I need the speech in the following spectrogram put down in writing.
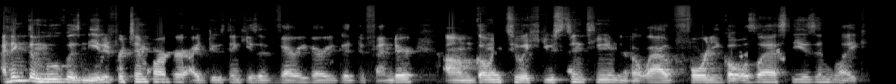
I think the move was needed for Tim Parker. I do think he's a very, very good defender. Um, going to a Houston team that allowed 40 goals last season, like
